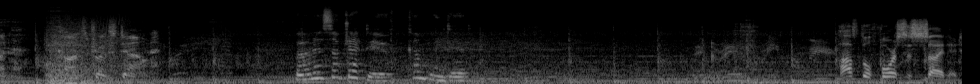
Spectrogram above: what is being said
Done. Construct's down. Bonus objective completed. The Grim Reaper. Hostile forces sighted.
